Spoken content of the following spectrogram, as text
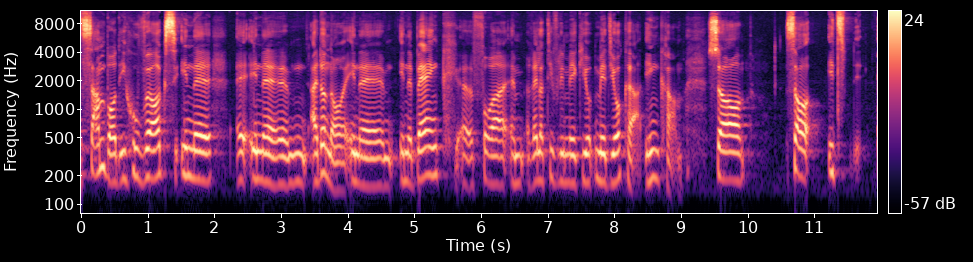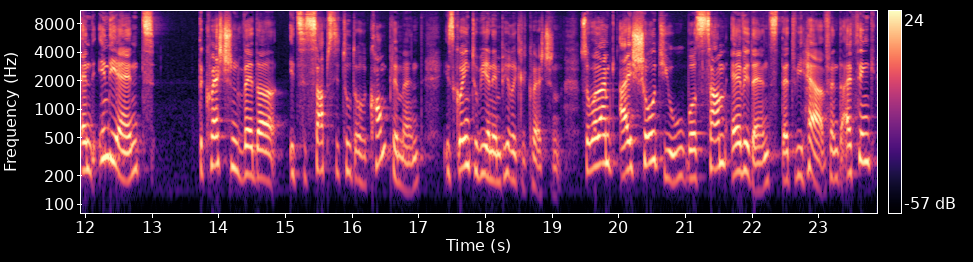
somebody who works in a in a, I don't know, in a, in a bank uh, for a relatively mediocre income. So, so it's, and in the end, the question whether it's a substitute or a complement is going to be an empirical question. So what I'm, i showed you was some evidence that we have, and I think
